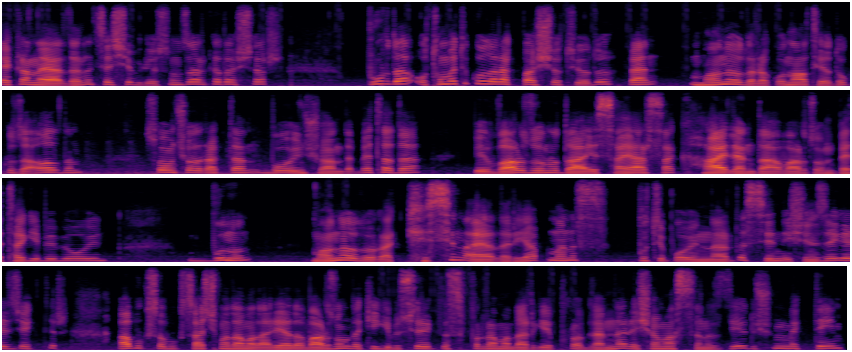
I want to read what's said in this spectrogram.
ekran ayarlarını seçebiliyorsunuz arkadaşlar. Burada otomatik olarak başlatıyordu. Ben manuel olarak 16'ya 9'a aldım. Sonuç olaraktan bu oyun şu anda beta'da. Bir Warzone'u dahi sayarsak halen daha Warzone beta gibi bir oyun. Bunun manuel olarak kesin ayarları yapmanız bu tip oyunlarda sizin işinize gelecektir. Abuk sabuk saçmalamalar ya da Warzone'daki gibi sürekli sıfırlamalar gibi problemler yaşamazsınız diye düşünmekteyim.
